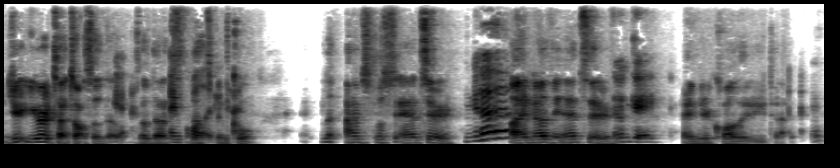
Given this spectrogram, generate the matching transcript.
you're you're a touch also though. Yeah. So that's that's been time. cool. I'm supposed to answer. I know the answer. okay. And your quality time.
